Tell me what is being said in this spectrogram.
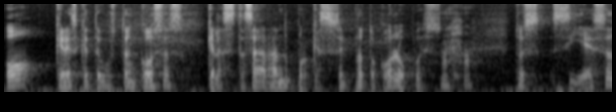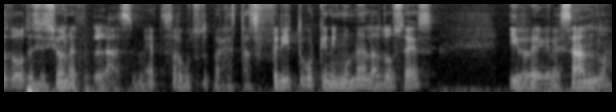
O crees que te gustan cosas que las estás agarrando porque ese es el protocolo, pues. Ajá. Entonces, si esas dos decisiones las metes al gusto de tu pareja, estás frito porque ninguna de las dos es. Y regresando,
